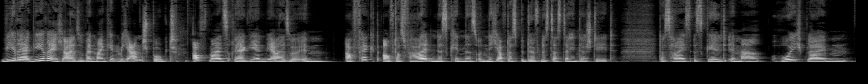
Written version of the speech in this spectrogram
Wie reagiere ich also, wenn mein Kind mich anspuckt? Oftmals reagieren wir also im Affekt auf das Verhalten des Kindes und nicht auf das Bedürfnis, das dahinter steht. Das heißt, es gilt immer ruhig bleiben,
